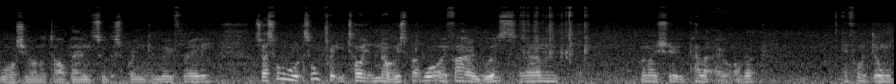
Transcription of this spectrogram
washer on the top end so the spring can move freely. So it's all, it's all pretty tight and nice, but what I found was um, when I shoot a pellet out of it, if I don't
